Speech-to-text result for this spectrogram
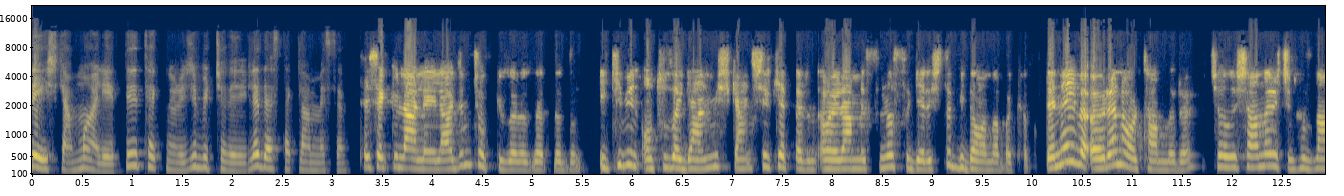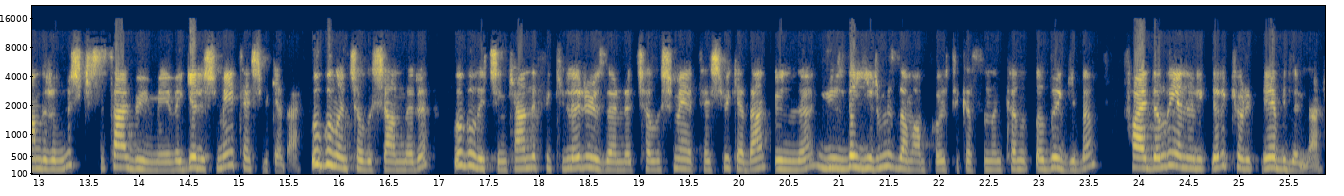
değişken maliyetli teknoloji bütçeleriyle desteklenmesi. Teşekkürler Leyla'cığım çok güzel özetledin. 2030'a gelmişken şirketlerin öğrenmesi nasıl gelişti bir de ona bakalım. Deney ve öğren ortamları çalışanlar için hızlandırılmış kişisel büyümeyi ve gelişmeyi teşvik eder. Google'ın çalışanları Google için kendi fikirleri üzerinde çalışmaya teşvik eden ünlü %20 zaman politikasının kanıtladığı gibi faydalı yenilikleri körükleyebilirler.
